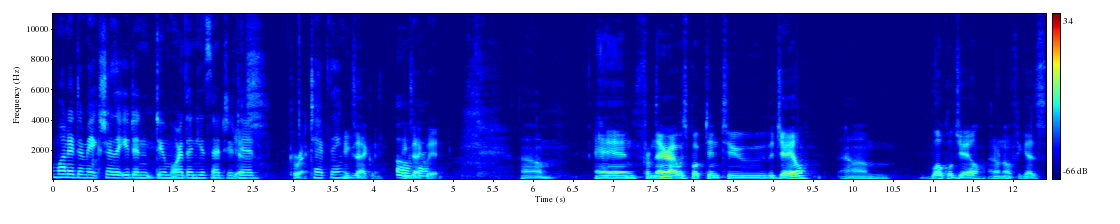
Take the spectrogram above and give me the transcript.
Wanted to make sure that you didn't do more than you said you yes, correct. type thing? Exactly. Oh, okay. exactly it. Um, and from there, I was booked into the jail, um, local jail. I don't know if you guys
